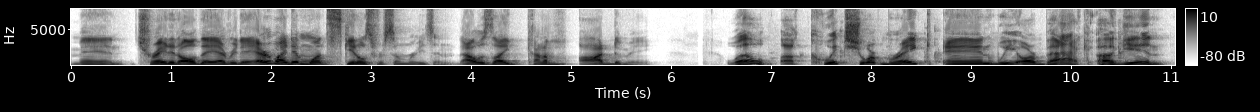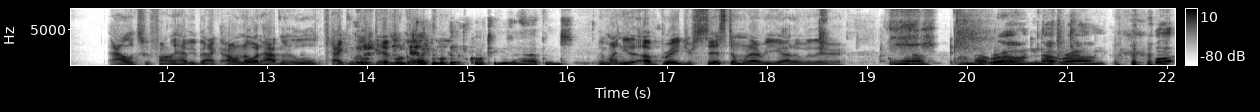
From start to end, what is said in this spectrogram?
Man, traded all day, every day. Everybody didn't want Skittles for some reason. That was like kind of odd to me. Well, a quick short break, and we are back again. Alex, we finally have you back. I don't know what happened. A little technical Little difficulty. technical difficulties. It happens. We might need to upgrade your system, whatever you got over there. Yeah, you're not wrong. You're not wrong. well,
